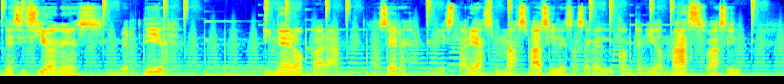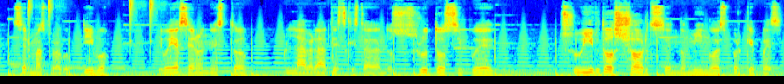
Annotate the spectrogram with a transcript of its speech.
decisiones, invertir dinero para hacer mis tareas más fáciles, hacer el contenido más fácil, ser más productivo. Y voy a ser honesto, la verdad es que está dando sus frutos. Si pude subir dos shorts en domingo es porque pues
